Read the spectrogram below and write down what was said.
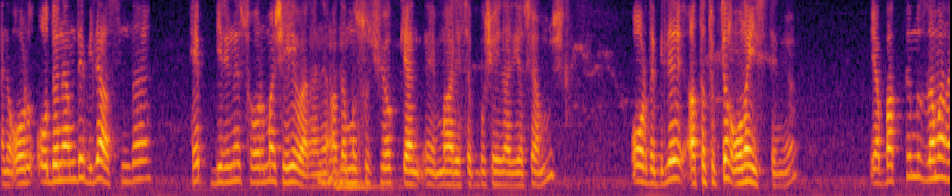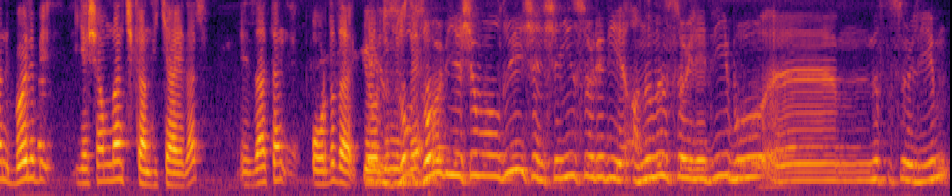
Hani o, o dönemde bile aslında hep birine sorma şeyi var. Hani adamın suçu yokken e, maalesef bu şeyler yaşanmış. Orada bile Atatürk'ten ona isteniyor. Ya baktığımız zaman hani böyle bir yaşamdan çıkan hikayeler e, zaten orada da Yani gördüğümüzde zor, zor bir yaşam olduğu için şeyin söylediği, Anıl'ın söylediği bu eee, nasıl söyleyeyim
